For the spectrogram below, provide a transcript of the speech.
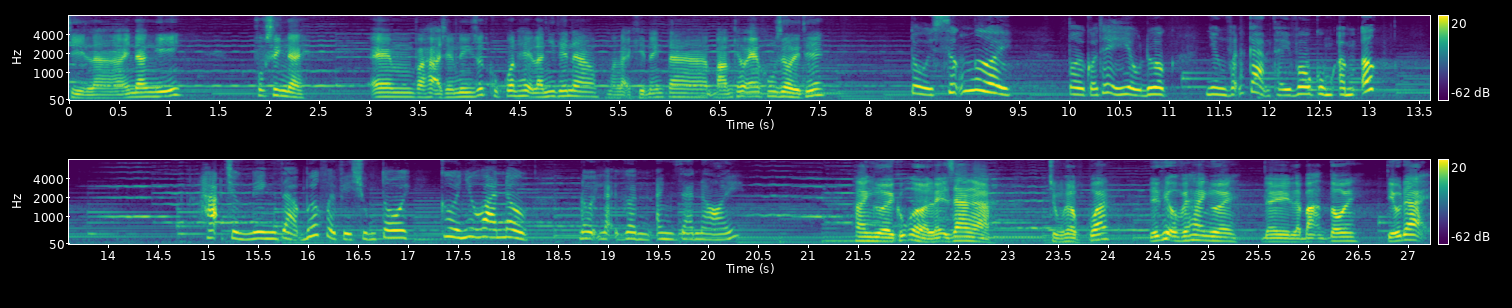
chỉ là anh đang nghĩ. Phúc sinh này, em và Hạ Trường Ninh rốt cuộc quan hệ là như thế nào mà lại khiến anh ta bám theo em không rời thế? Tôi sững người, tôi có thể hiểu được nhưng vẫn cảm thấy vô cùng ấm ức. Hạ Trường Ninh giả bước về phía chúng tôi, cười như hoa nở, đợi lại gần anh ra nói. Hai người cũng ở Lệ Giang à? Trùng hợp quá, giới thiệu với hai người, đây là bạn tôi, Tiếu Đại.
